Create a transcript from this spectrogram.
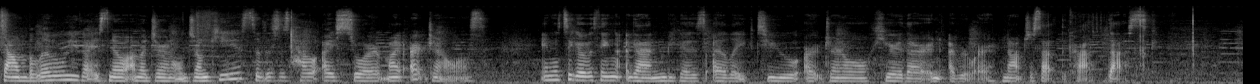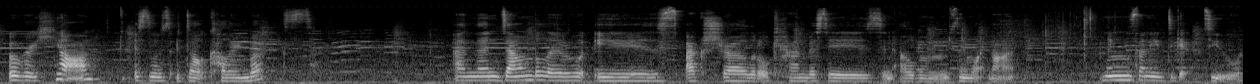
Down below, you guys know I'm a journal junkie, so this is how I store my art journals. And it's a go thing again because I like to art journal here, there, and everywhere, not just at the craft desk. Over here is those adult coloring books. And then down below is extra little canvases and albums and whatnot. Things I need to get to.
